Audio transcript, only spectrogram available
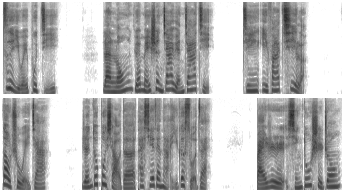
自以为不及。懒龙原没甚家园家计，今一发气了，到处为家，人都不晓得他歇在哪一个所在。白日行都市中，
